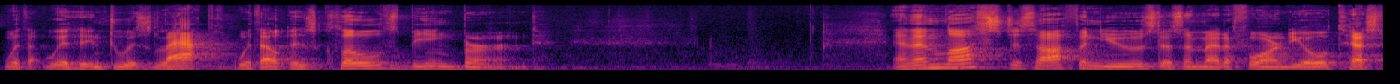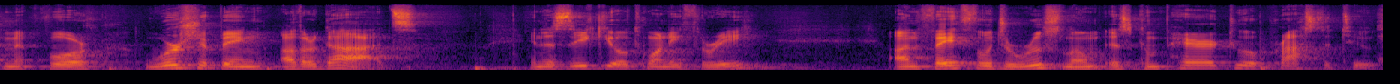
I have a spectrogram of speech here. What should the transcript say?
with, with, into his lap without his clothes being burned? And then lust is often used as a metaphor in the Old Testament for worshiping other gods. In Ezekiel 23, unfaithful Jerusalem is compared to a prostitute.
